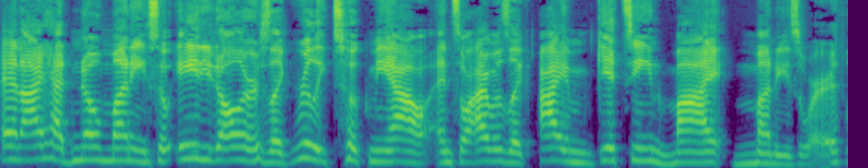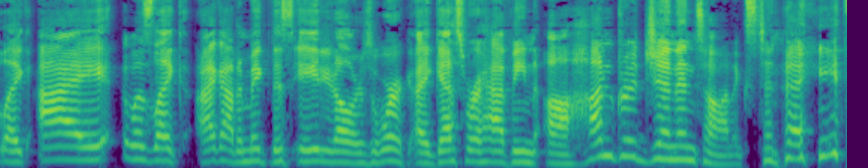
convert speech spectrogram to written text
And- I had no money. So $80 like really took me out. And so I was like, I am getting my money's worth. Like I was like, I got to make this $80 work. I guess we're having a hundred gin and tonics tonight.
